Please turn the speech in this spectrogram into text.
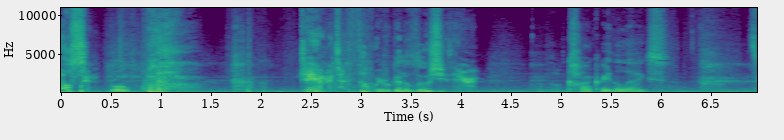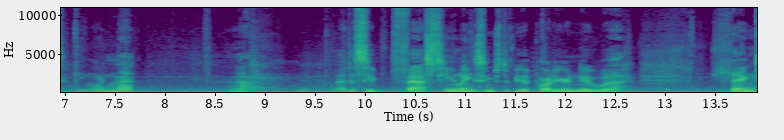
Delsin. Whoa. Damn it, I thought we were gonna lose you there. A little concrete in the legs? It's gonna take more than that. Oh, glad to see fast healing seems to be a part of your new, uh, thing.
